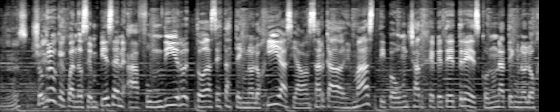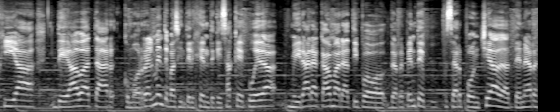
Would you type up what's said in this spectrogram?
¿Entendés? Yo Eh, creo que cuando se empiecen a fundir todas estas tecnologías y avanzar cada vez más, tipo un chat GPT-3 con una tecnología de avatar como realmente más inteligente, quizás que pueda mirar a cámara, tipo de repente ser poncheada, tener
